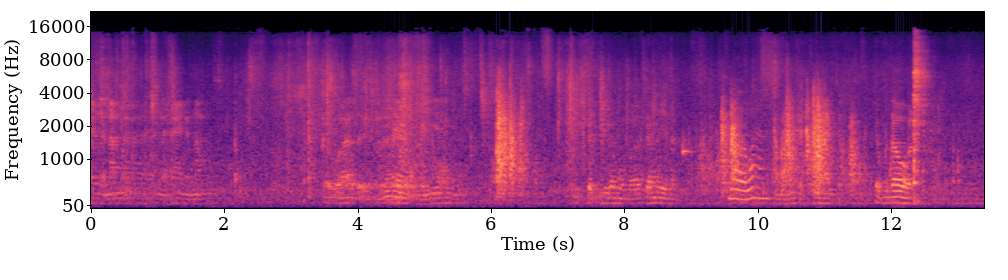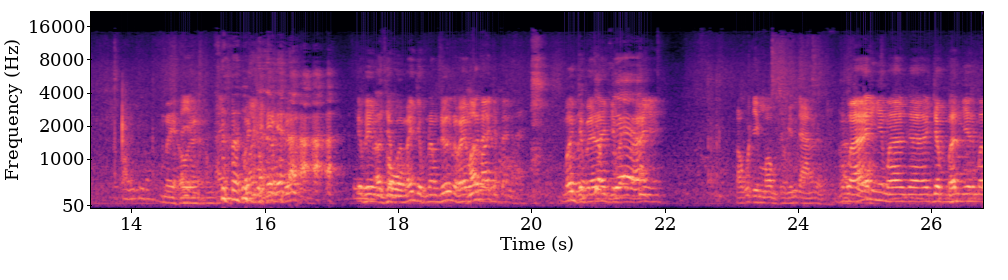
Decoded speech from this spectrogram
em là năm em là hai là năm. Cái quá từ em bị uh, chụp gì đó một vợ xem gì nè. Mờ quá ha chụp em chụp. Chụp đâu rồi? Bây hồi không thấy mấy mới chục năm trước. Cái phim chụp mấy chục năm trước rồi phải mới mới chụp mới chụp ở đây Chụp vậy đâu có chuyên môn sao kiểm tra nó được không phải nhưng mà ờ, chụp hình gì mà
